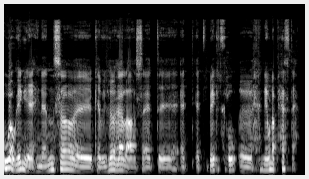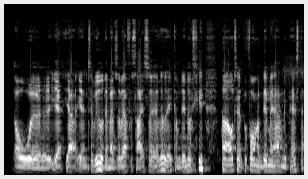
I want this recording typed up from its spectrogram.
uafhængig af hinanden, så øh, kan vi høre her, Lars, at, øh, at, at begge to øh, nævner pasta. Og øh, ja, jeg, jeg interviewede dem altså hver for sig, så jeg ved ikke, om det er noget, de har aftalt på forhånd, det med her med pasta.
